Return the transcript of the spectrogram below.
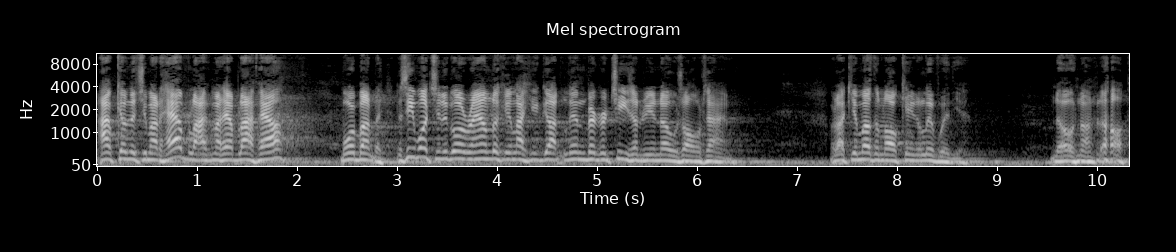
I've come that you might have life, you might have life how? More abundantly. Does he want you to go around looking like you got Limburger cheese under your nose all the time? Or like your mother in law came to live with you? No, not at all.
